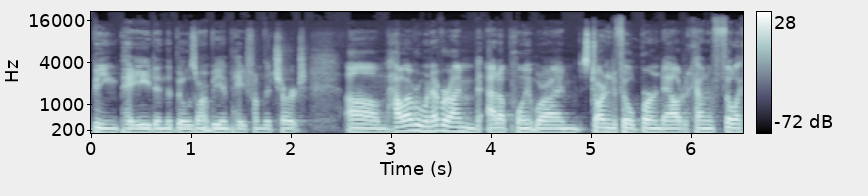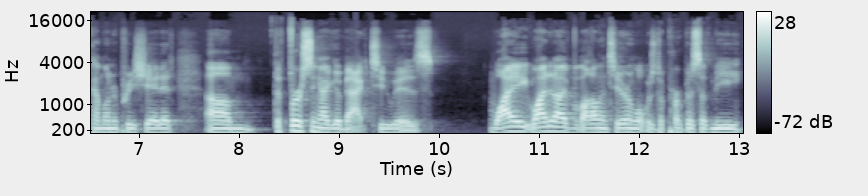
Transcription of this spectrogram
being paid and the bills aren't being paid from the church. Um, however, whenever I'm at a point where I'm starting to feel burned out or kind of feel like I'm unappreciated, um, the first thing I go back to is why why did I volunteer and what was the purpose of me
